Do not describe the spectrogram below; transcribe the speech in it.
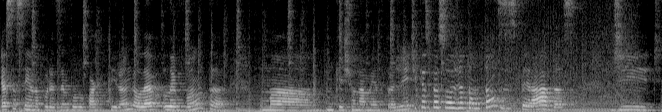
essa cena, por exemplo, do Parque Piranga le, levanta uma, um questionamento pra gente que as pessoas já estão tão desesperadas de, de,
